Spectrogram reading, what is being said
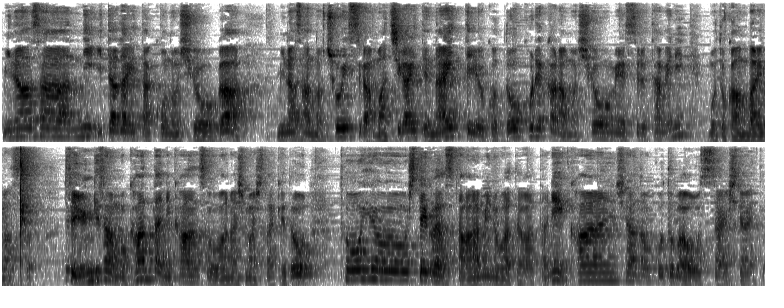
皆さんにいただいたこの賞が、皆さんのチョイスが間違えてないっていうことをこれからも証明するためにもっと頑張りますと。そしてユンギさんも簡単に感想を話しましたけど投票してくださったアーミーの方々に感謝の言葉をお伝えしたいと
